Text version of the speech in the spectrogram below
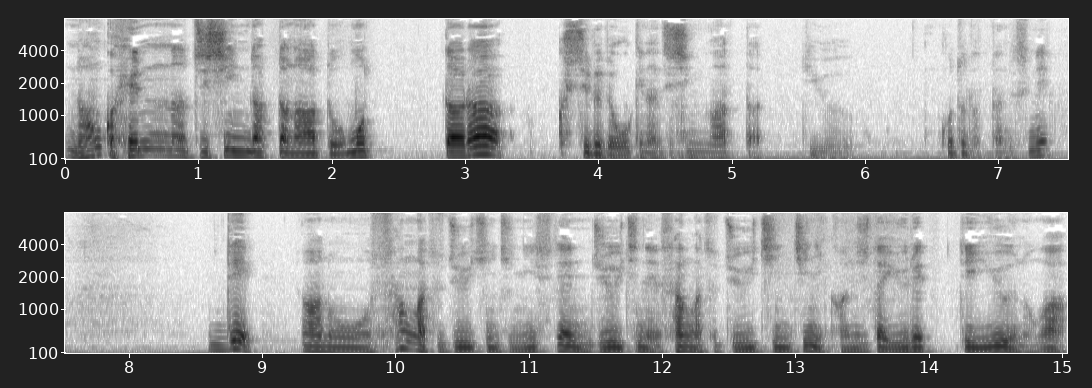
なんか変な地震だったなと思ったら、釧路で大きな地震があったっていうことだったんですね。で、あの3月11日2011年3月11日に感じた揺れっていうのが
